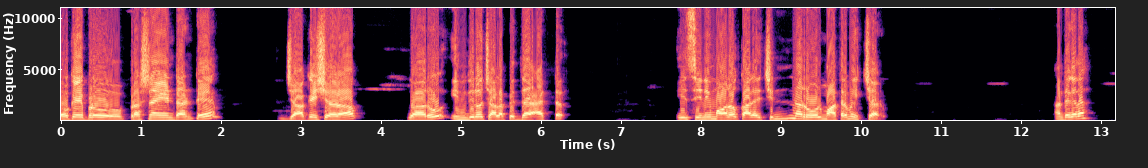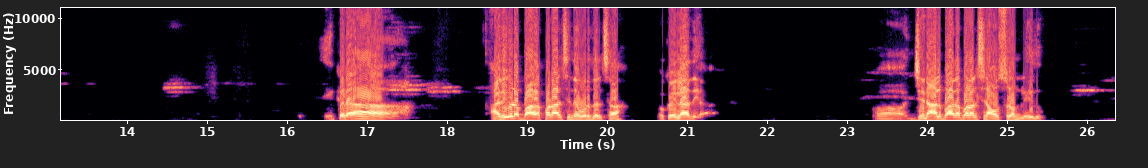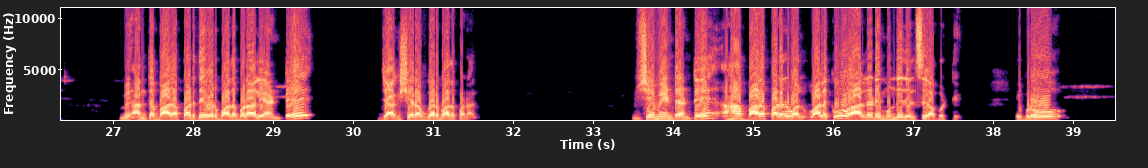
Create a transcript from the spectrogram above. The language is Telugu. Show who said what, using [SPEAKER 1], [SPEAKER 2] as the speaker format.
[SPEAKER 1] ఓకే ఇప్పుడు ప్రశ్న ఏంటంటే జాకీ షరాఫ్ గారు హిందీలో చాలా పెద్ద యాక్టర్. ఈ సినిమాలో కాలే చిన్న రోల్ మాత్రమే ఇచ్చారు. అంతే కదా? ఇక్కడ అది కూడా బాధపడాల్సింది ఎవరు తెలుసా? ఒకవేళ అది జనాలు బాధపడాల్సిన అవసరం లేదు. మీ అంత బాధపడితే ఎవరు బాధపడాలి అంటే జాకి షెరాఫ్ గారు బాధపడాలి. విషయం ఏంటంటే ఆహా బాధపడరు వాళ్ళు. వాళ్ళకు ఆల్రెడీ ముందే తెలుసు కాబట్టి. ఇప్పుడు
